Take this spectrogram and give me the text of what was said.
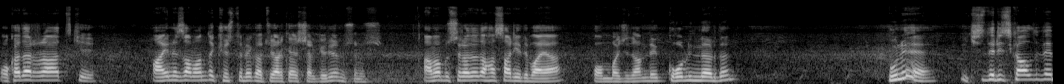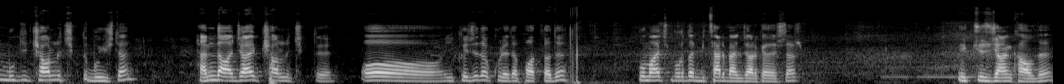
O kadar rahat ki. Aynı zamanda köstebek atıyor arkadaşlar görüyor musunuz? Ama bu sırada da hasar yedi bayağı. Bombacıdan ve Goblinlerden. Bu ne? İkisi de risk aldı ve Mugi karlı çıktı bu işten. Hem de acayip karlı çıktı. O yıkıcı da kulede patladı. Bu maç burada biter bence arkadaşlar. 300 can kaldı.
